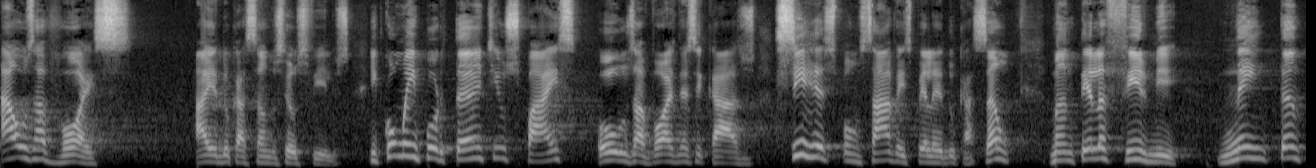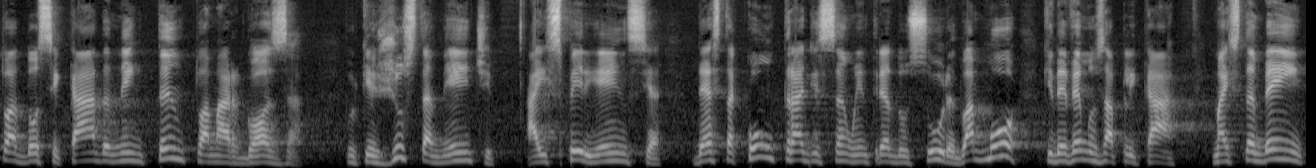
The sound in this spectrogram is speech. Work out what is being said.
aos avós a educação dos seus filhos. E como é importante os pais, ou os avós nesse caso, se responsáveis pela educação, mantê-la firme nem tanto adocicada, nem tanto amargosa, porque justamente a experiência desta contradição entre a doçura, do amor que devemos aplicar, mas também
